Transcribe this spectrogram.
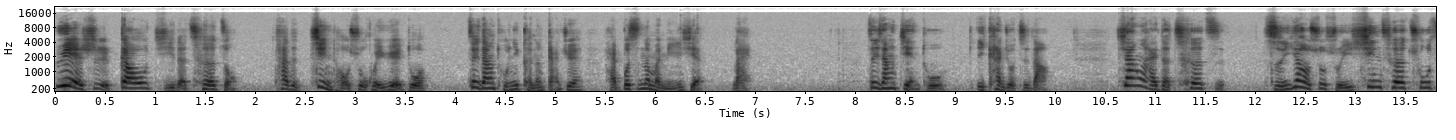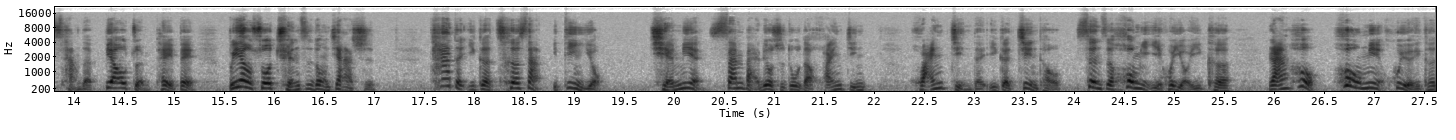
越是高级的车种，它的镜头数会越多。这张图你可能感觉还不是那么明显。来，这张简图一看就知道，将来的车子只要是属于新车出厂的标准配备，不要说全自动驾驶，它的一个车上一定有前面三百六十度的环景环景的一个镜头，甚至后面也会有一颗。然后后面会有一颗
